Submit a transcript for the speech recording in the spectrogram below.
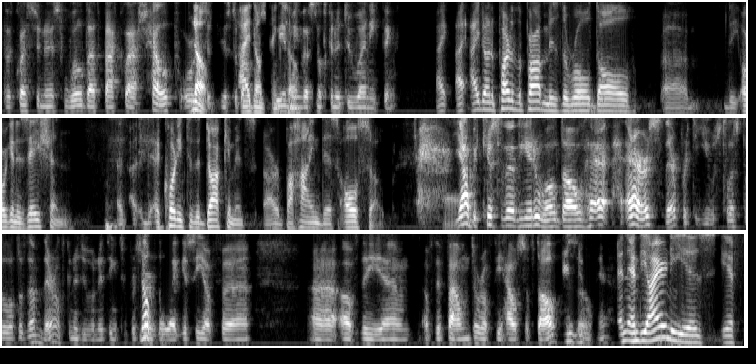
the question is, will that backlash help, or no, is it just about I don't think so. that's not going to do anything? I, I, I, don't. Part of the problem is the Roald Dahl, um, the organization, uh, uh according to the documents, are behind this also. yeah, because the, the Roald Dahl heirs, they're pretty useless. A lot of them, they're not going to do anything to preserve nope. the legacy of uh, uh, of the um, of the founder of the House of Dahl. And, so, yeah. and and the irony is, if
